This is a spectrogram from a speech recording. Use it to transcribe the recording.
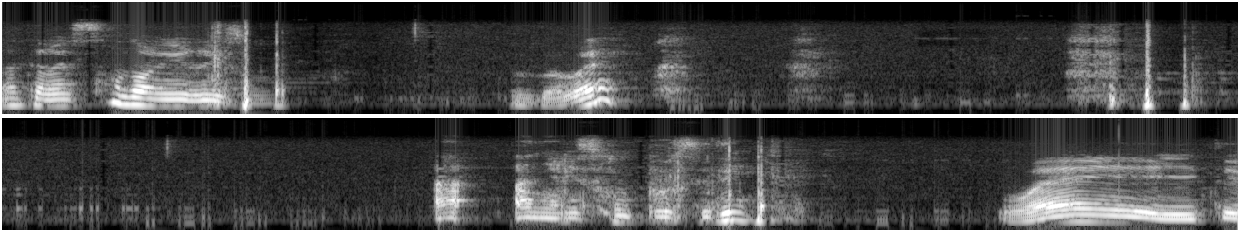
Intéressant dans les raisons. Bah ouais. Ah, un hérisson possédé Ouais, il, était,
